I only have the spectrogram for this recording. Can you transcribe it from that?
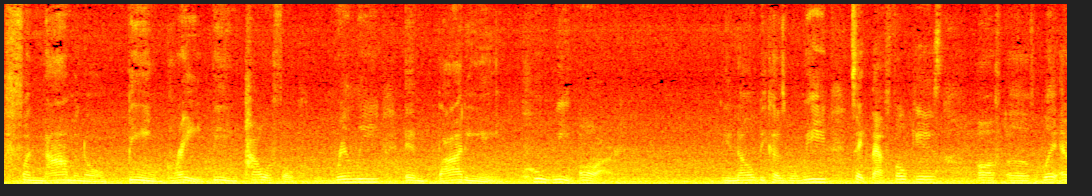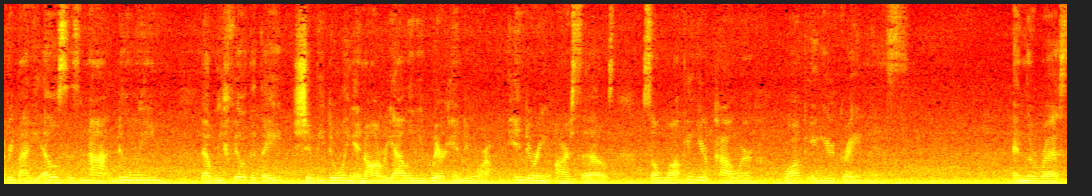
phenomenal, being great, being powerful, really embodying who we are. You know, because when we take that focus off of what everybody else is not doing, that we feel that they should be doing, in all reality, we're hindering, hindering ourselves. So walk in your power, walk in your greatness. And the rest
